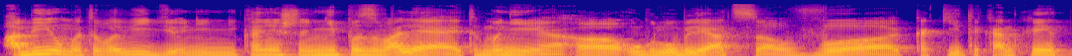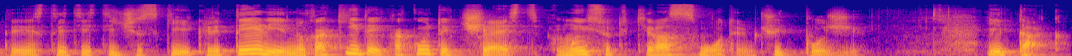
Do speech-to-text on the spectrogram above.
Объем этого видео, не, конечно, не позволяет мне э, углубляться в какие-то конкретные статистические критерии, но какую-то часть мы все-таки рассмотрим чуть позже. Итак,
